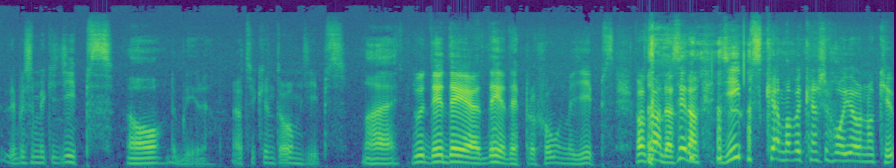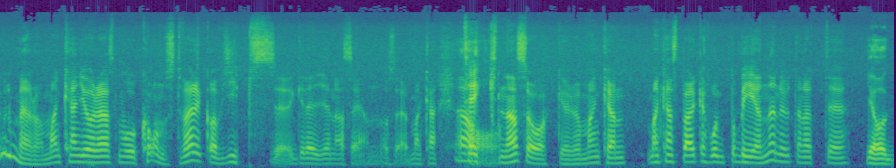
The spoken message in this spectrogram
det blir så mycket gips. Ja, det blir det. Jag tycker inte om gips. Nej, Det, det, det, är depression med gips. Fast å andra sidan, gips kan man väl kanske ha göra något kul med då. Man kan göra små konstverk av gipsgrejerna sen. Och så här. Man kan Ja. teckna saker och man kan, man kan sparka folk på benen utan att... Eh, jag,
